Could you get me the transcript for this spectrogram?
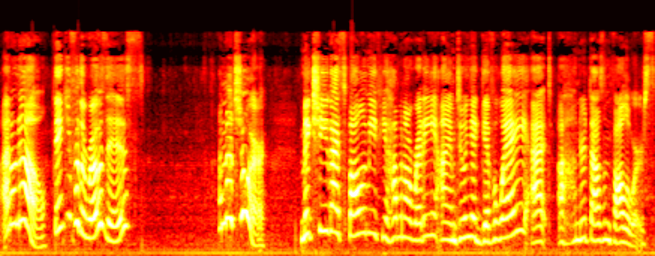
I don't know. Thank you for the roses. I'm not sure. Make sure you guys follow me if you haven't already. I am doing a giveaway at 100,000 followers.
